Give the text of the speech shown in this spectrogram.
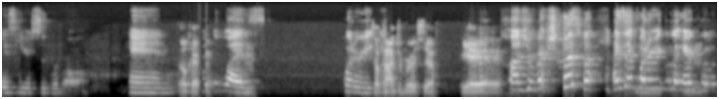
this year's Super Bowl. And Okay. it was Puerto Rico. So controversial. Yeah, controversial. I said Puerto Mhm. Rico with air Mhm.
